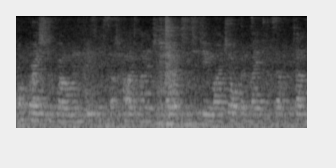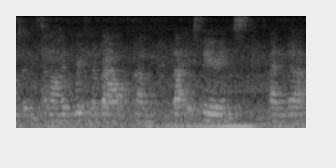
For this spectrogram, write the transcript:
operational role in the business. I'd hired a managing director to do my job and made myself redundant, and I had written about um, that experience. And uh,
